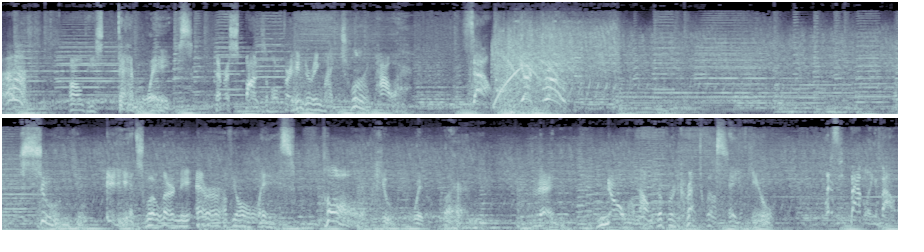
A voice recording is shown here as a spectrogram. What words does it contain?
Ah! All these damn waves. They're responsible for hindering my true power. Cell! You're through! Soon, you idiots will learn the error of your ways. All you will learn. Then, no amount of regret will save you. What is he babbling about?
